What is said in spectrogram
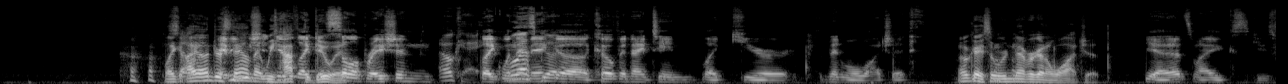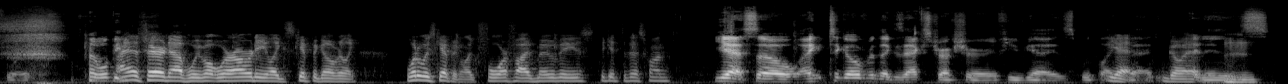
Like So, I understand we that we do, have like to do a it. celebration Okay. Like when well, they make good. a COVID nineteen like cure, then we'll watch it. Okay, so we're never gonna watch it. Yeah, that's my excuse for it. we'll be I that's fair enough. We've we're already like skipping over like what are we skipping? Like four or five movies to get to this one? Yeah, so I to go over the exact structure if you guys would like yeah, that. go ahead. It is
